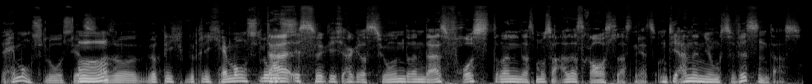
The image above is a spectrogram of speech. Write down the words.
hemmungslos jetzt. Mhm. Also wirklich, wirklich hemmungslos. Da ist wirklich Aggression drin, da ist Frust drin, das muss er alles rauslassen jetzt. Und die anderen Jungs wissen das.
